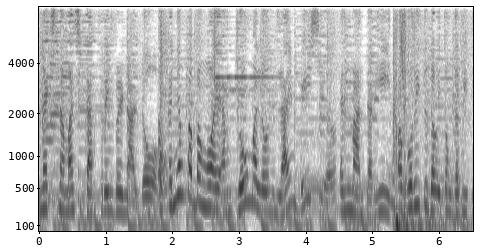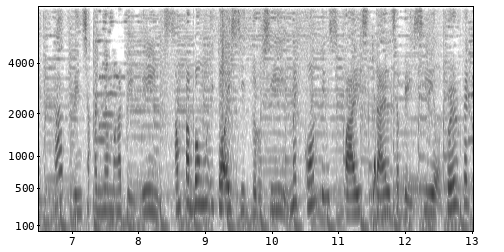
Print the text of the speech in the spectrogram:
Next naman si Catherine Bernardo. Ang kanyang pabango ay ang Joe Malone Lime Basil and Mandarin. Paborito daw itong gamitin ni Catherine sa kanyang mga tapings. Ang pabango ito ay citrusy. May konting spice dahil sa basil. Perfect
